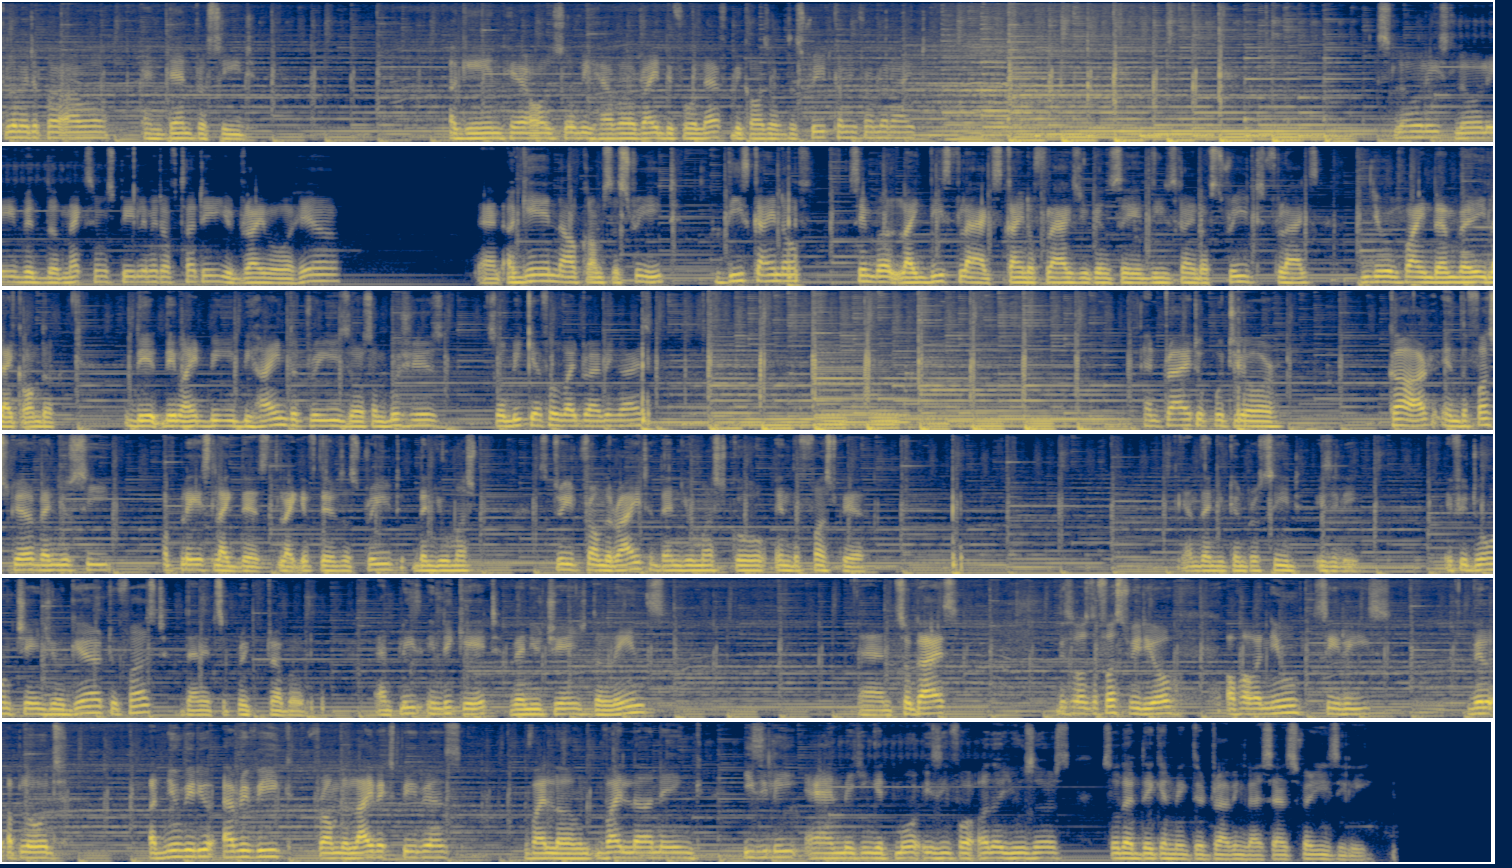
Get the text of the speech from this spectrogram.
kilometer per hour and then proceed. Again here also we have a right before left because of the street coming from the right slowly slowly with the maximum speed limit of 30 you drive over here. And again now comes the street. These kind of symbol like these flags kind of flags you can say these kind of street flags you will find them very like on the they they might be behind the trees or some bushes. So be careful while driving guys. And try to put your car in the first gear when you see a place like this. Like if there's a street then you must street from the right then you must go in the first gear. And then you can proceed easily. If you don't change your gear to first then it's a big trouble. And please indicate when you change the lanes. And so guys this was the first video of our new series we'll upload a new video every week from the live experience while learn while learning easily and making it more easy for other users so that they can make their driving license very easily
